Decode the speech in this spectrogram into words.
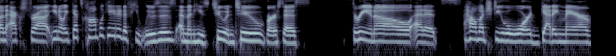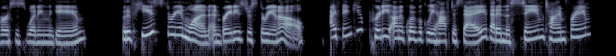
an extra, you know, it gets complicated if he loses and then he's two and two versus 3 and 0 and it's how much do you award getting there versus winning the game. But if he's 3 and 1 and Brady's just 3 and 0, I think you pretty unequivocally have to say that in the same time frame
